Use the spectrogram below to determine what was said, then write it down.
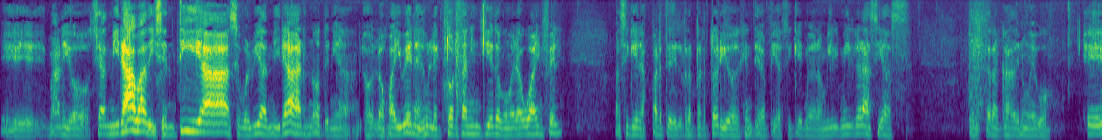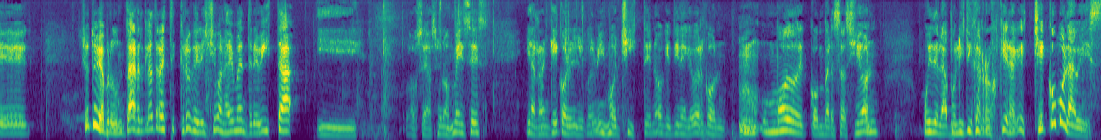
eh, Mario se admiraba, disentía, se volvía a admirar, ¿no? Tenía los, vaivenes de un lector tan inquieto como era Weinfeld, así que eras parte del repertorio de gente de a pie, así que bueno, mil, mil gracias por estar acá de nuevo. Eh, yo te voy a preguntar, la otra vez creo que le hicimos la misma entrevista y, o sea, hace unos meses, y arranqué con el, con el mismo chiste, ¿no? Que tiene que ver con un modo de conversación muy de la política rosquera, que es, che, ¿cómo la ves?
